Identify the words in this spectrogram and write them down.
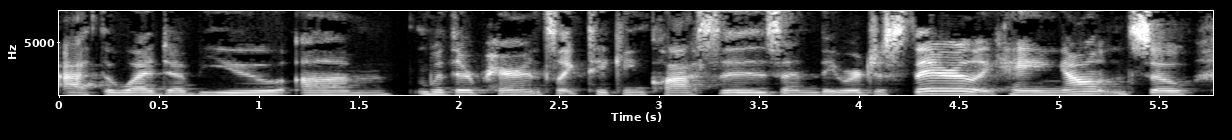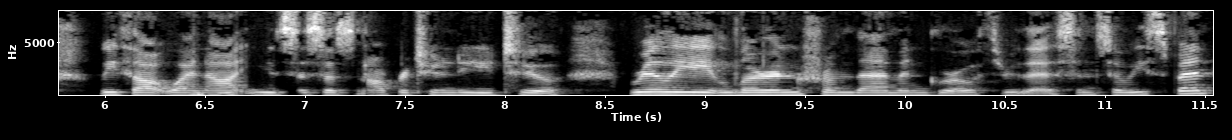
at the YW um, with their parents, like taking classes and they were just there, like hanging out. And so we thought, why not use this as an opportunity to really learn from them and grow through this? And so we spent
